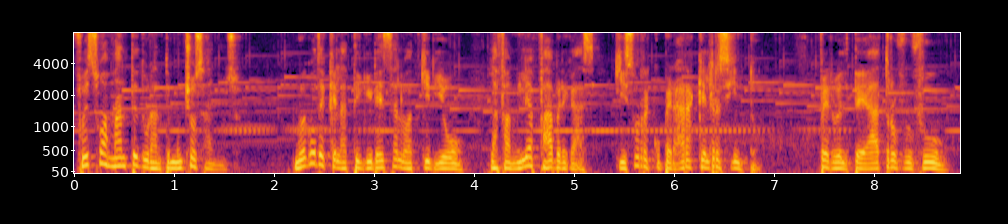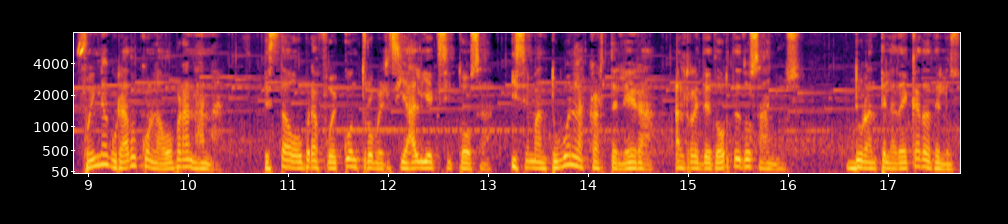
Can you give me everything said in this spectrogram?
fue su amante durante muchos años. Luego de que la tigresa lo adquirió, la familia Fábregas quiso recuperar aquel recinto. Pero el Teatro Frufru fue inaugurado con la obra Nana. Esta obra fue controversial y exitosa y se mantuvo en la cartelera alrededor de dos años, durante la década de los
